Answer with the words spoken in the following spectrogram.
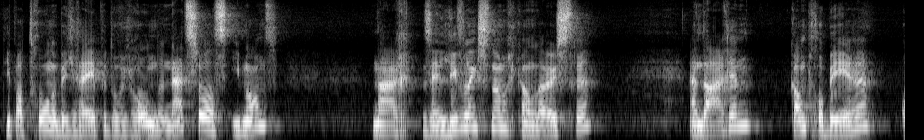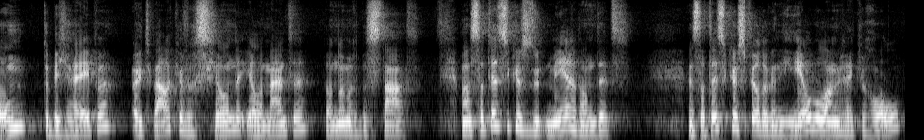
die patronen begrijpen, doorgronden. Net zoals iemand naar zijn lievelingsnummer kan luisteren en daarin kan proberen om te begrijpen uit welke verschillende elementen dat nummer bestaat. Maar een statisticus doet meer dan dit. Een statisticus speelt ook een heel belangrijke rol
